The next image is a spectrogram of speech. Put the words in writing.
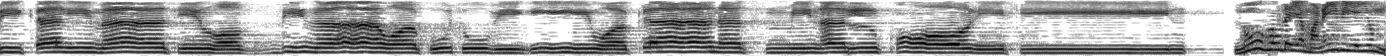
بكلمات ربها وكتبه وكانت من القانتين. நூகுடைய மனைவியையும்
